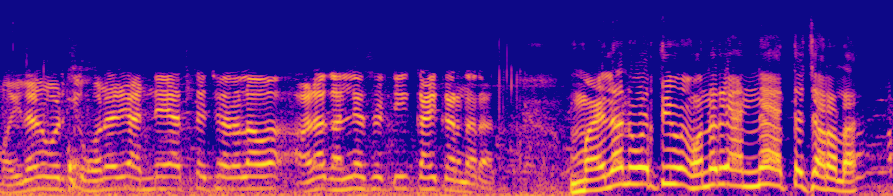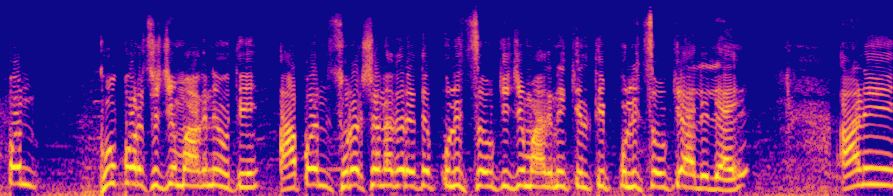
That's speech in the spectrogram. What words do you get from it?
महिलांवरती होणाऱ्या अन्याय अत्याचाराला आळा घालण्यासाठी काय करणार आहात? महिलांवरती होणारे अन्याय अत्याचाराला आपण खूप वर्षाची मागणी होती. आपण सुरक्षानगर येथे पोलीस चौकीची मागणी केली. ती पोलीस चौकी आलेली आहे. आणि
